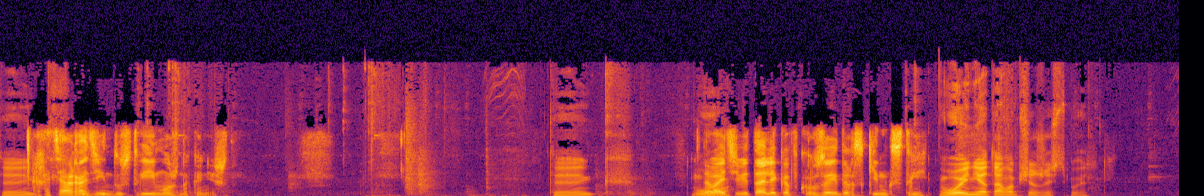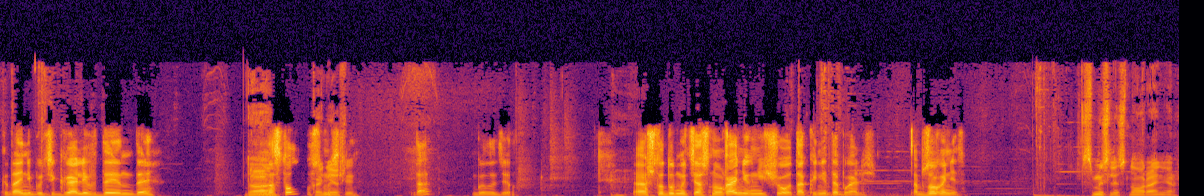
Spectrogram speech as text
Так. Хотя ради индустрии можно, конечно. Так. Давайте О. Виталика в Crusaders Kings 3. Ой, нет, там вообще жесть будет. Когда-нибудь играли в ДНД? Да. На стол, в конечно. смысле? Да? Было дело. А, что думаете о SnowRunner? Ничего, так и не добрались. Обзора нет. В смысле SnowRunner?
